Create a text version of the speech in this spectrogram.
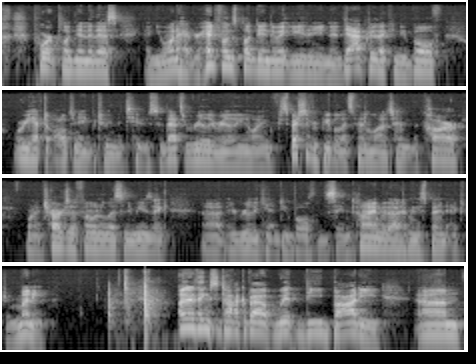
port plugged into this and you want to have your headphones plugged into it, you either need an adapter that can do both or you have to alternate between the two. So that's really, really annoying, especially for people that spend a lot of time in the car, want to charge the phone and listen to music. Uh, they really can't do both at the same time without having to spend extra money. Other things to talk about with the body. Um,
